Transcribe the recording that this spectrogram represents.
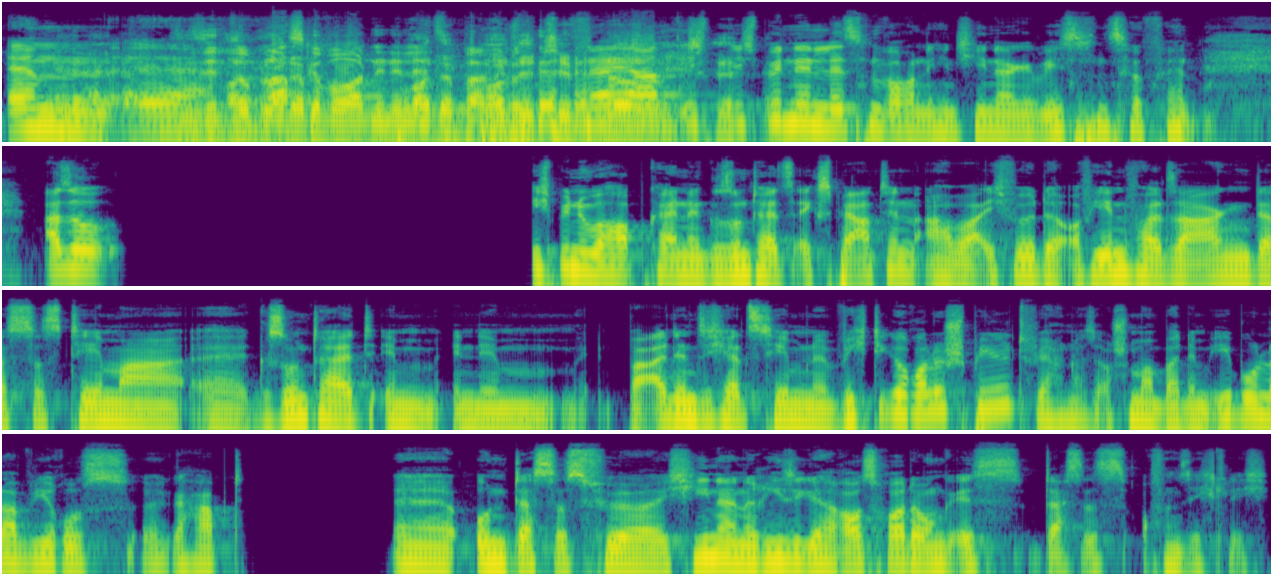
Ähm, äh, Sie sind so blass geworden in den letzten paar Minuten. Naja, ich, ich bin in den letzten Wochen nicht in China gewesen, insofern. Also, ich bin überhaupt keine Gesundheitsexpertin, aber ich würde auf jeden Fall sagen, dass das Thema äh, Gesundheit im, in dem, bei all den Sicherheitsthemen eine wichtige Rolle spielt. Wir haben das auch schon mal bei dem Ebola-Virus äh, gehabt. Äh, und dass das für China eine riesige Herausforderung ist, das ist offensichtlich.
